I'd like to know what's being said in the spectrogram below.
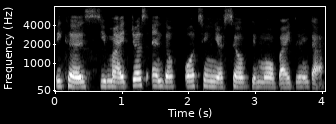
because you might just end up hurting yourself the more by doing that.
